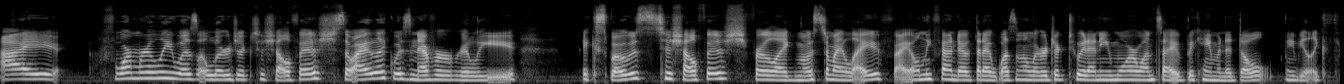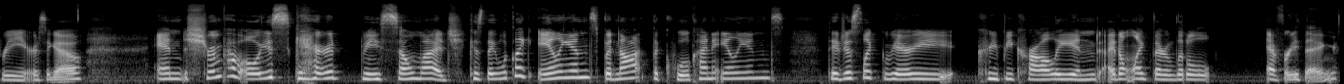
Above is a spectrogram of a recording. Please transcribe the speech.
I formerly was allergic to shellfish, so I like was never really exposed to shellfish for like most of my life. I only found out that I wasn't allergic to it anymore once I became an adult, maybe like 3 years ago. And shrimp have always scared me so much because they look like aliens, but not the cool kind of aliens. They just look very creepy crawly, and I don't like their little everything.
